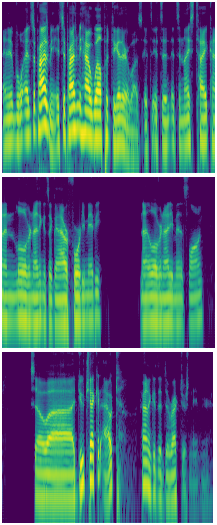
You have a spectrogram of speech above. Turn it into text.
and it will and surprised me. It surprised me how well put together it was. It's it's a it's a nice tight kind of little over. I think it's like an hour forty maybe, not a little over ninety minutes long. So uh, do check it out. I'm trying to get the director's name here.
